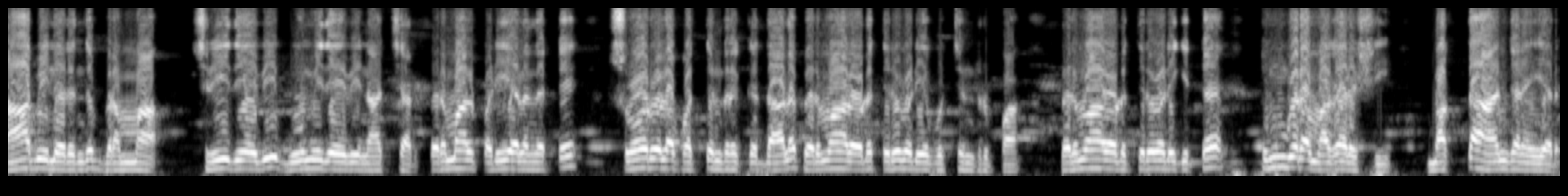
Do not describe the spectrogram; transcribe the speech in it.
நாபிலிருந்து பிரம்மா ஸ்ரீதேவி பூமி தேவி நாச்சார் பெருமாள் படி இழந்துட்டு சோர்வுல பத்துன்னு இருக்கிறதால பெருமாளோட திருவடியை பிடிச்சுட்டு இருப்பான். பெருமாளோட திருவடி கிட்ட தும்புர மகரிஷி பக்த ஆஞ்சநேயர்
